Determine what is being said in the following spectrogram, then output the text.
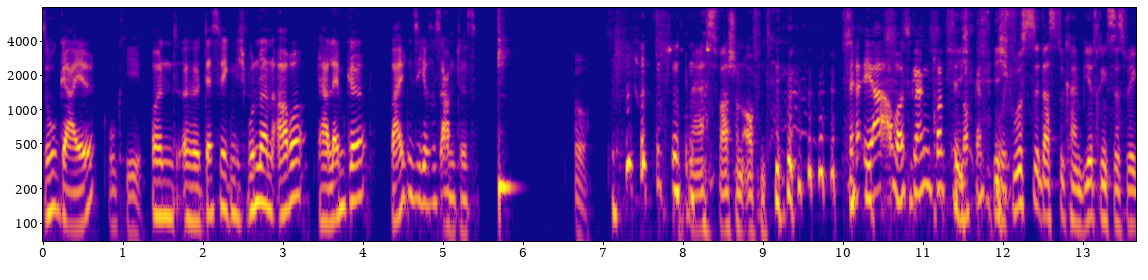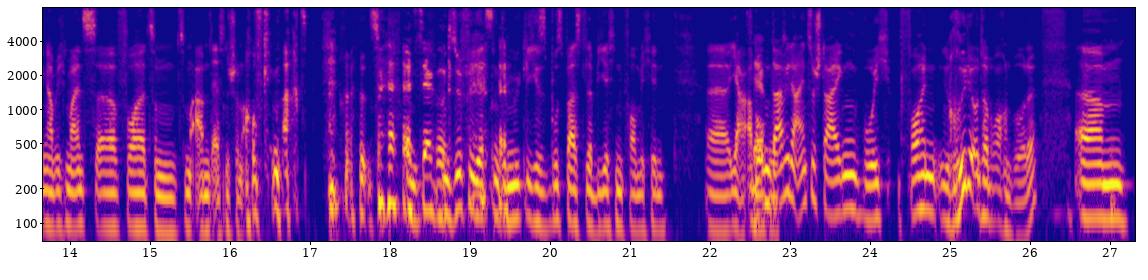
so geil. Okay. Und äh, deswegen nicht wundern, aber Herr Lemke, walten Sie Ihres Amtes. Oh. Naja, es war schon offen. Ja, aber es klang trotzdem noch ganz gut. Ich wusste, dass du kein Bier trinkst, deswegen habe ich meins äh, vorher zum, zum Abendessen schon aufgemacht. und, Sehr gut. Und süffel jetzt ein gemütliches Busbastlerbierchen vor mich hin. Äh, ja, aber Sehr um gut. da wieder einzusteigen, wo ich vorhin rüde unterbrochen wurde, ähm,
